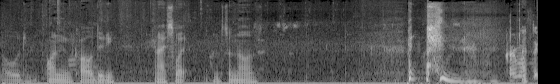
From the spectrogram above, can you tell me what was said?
Mode on Call of Duty. I sweat. So no. I'm with the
